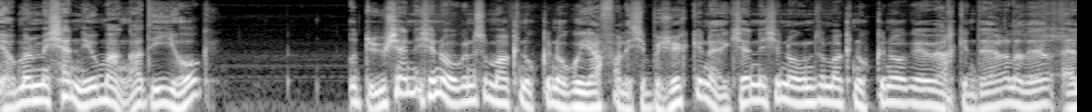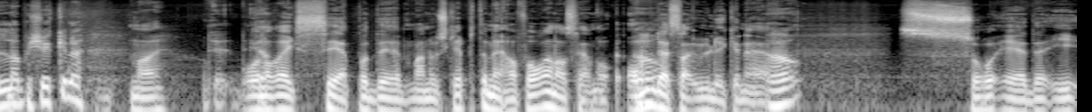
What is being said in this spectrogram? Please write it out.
Ja, men vi kjenner jo mange av de òg. Og du kjenner ikke noen som har knukket noe, iallfall ikke på kjøkkenet. Jeg kjenner ikke noen som har knukket noe verken der eller der, eller på kjøkkenet. Nei. Og når jeg ser på det manuskriptet vi har foran oss her nå, om Ja. disse ulykkene her, Ja. så er det i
